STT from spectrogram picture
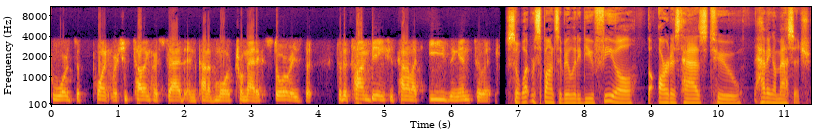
towards a point where she's telling her sad and kind of more traumatic stories, but for the time being, she's kind of like easing into it. So, what responsibility do you feel the artist has to having a message?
